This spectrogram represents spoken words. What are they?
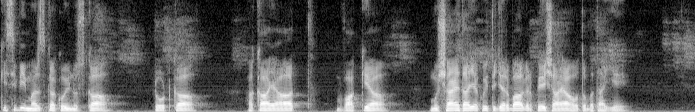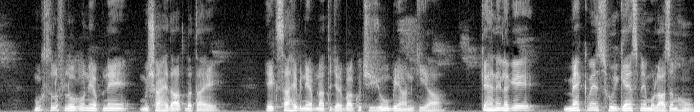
کسی بھی مرض کا کوئی نسخہ، ٹوٹکا، حکایات، واقعہ، مشاہدہ یا کوئی تجربہ اگر پیش آیا ہو تو بتائیے۔ مختلف لوگوں نے اپنے مشاہدات بتائے۔ ایک صاحب نے اپنا تجربہ کچھ یوں بیان کیا۔ کہنے لگے، محکمہ سوئی گیس میں ملازم ہوں۔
